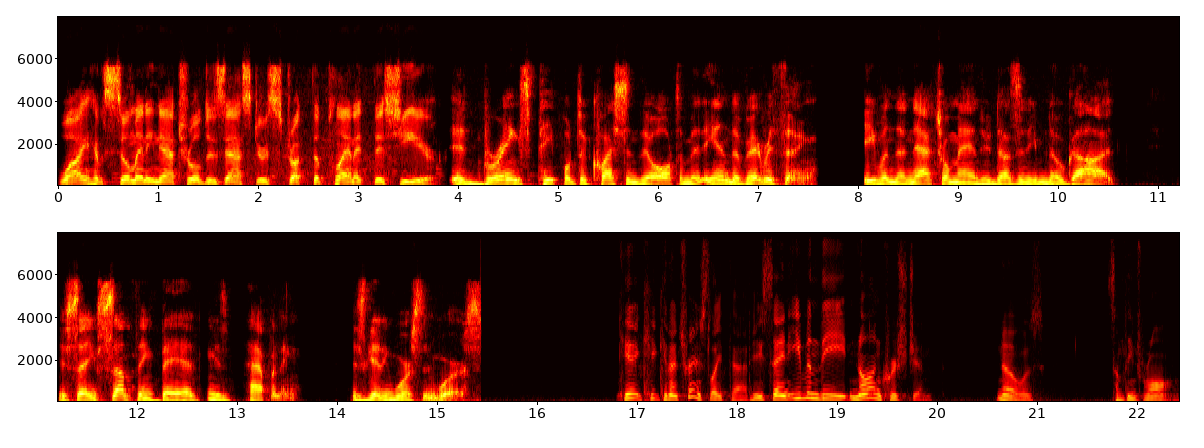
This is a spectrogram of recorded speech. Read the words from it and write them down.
Why have so many natural disasters struck the planet this year? It brings people to question the ultimate end of everything. Even the natural man who doesn't even know God is saying something bad is happening, is getting worse and worse. Can, can, can I translate that? He's saying even the non Christian knows something's wrong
